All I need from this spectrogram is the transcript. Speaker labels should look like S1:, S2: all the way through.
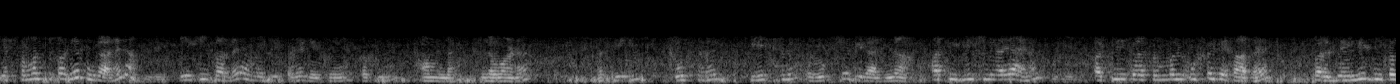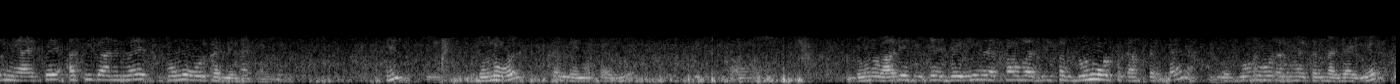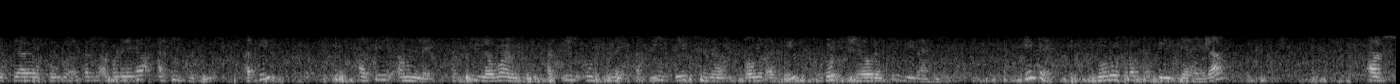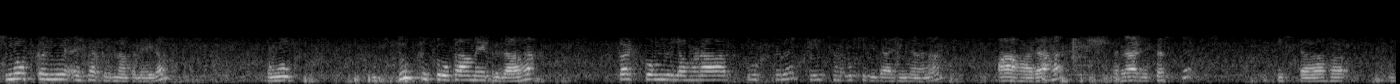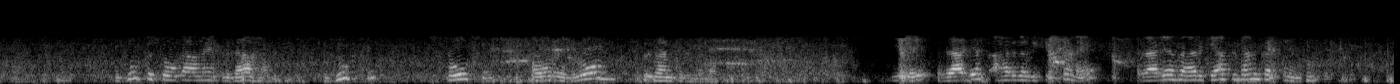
S1: ये समस्त पद है। पूरा है ना एक ही पद है हम एक ही पढ़े देते हैं कपू अम्ल लवण अति उष्ण तीक्ष्ण रूप से विराजना अति बीच में आया है ना अति का संबंध उष्ण के साथ है पर दिल्ली दीपक न्याय से अति का अन्वय दोनों ओर कर लेना चाहिए दोनों ओर कर लेना चाहिए दोनों आगे पीछे दिल्ली में रखा हुआ दीपक दोनों ओर प्रकाश करता है ना तो दोनों ओर अन्वय करना चाहिए तो क्या करना पड़ेगा? अति खुशी अति अति अम्ल, अति लवण, अति उष्ण, अति तीक्ष्ण और अति रुक्ष और अति विराही। ठीक है? दोनों तरफ़ अति आएगा। अब श्लोक करने ऐसा करना पड़ेगा। वो दुख शोका में प्रदाह कट शोका में प्रदाह शोक और रोग प्रदान करने ये राजस आहार का विशेषण है। राजस आहार क्या प्रदान करते हैं?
